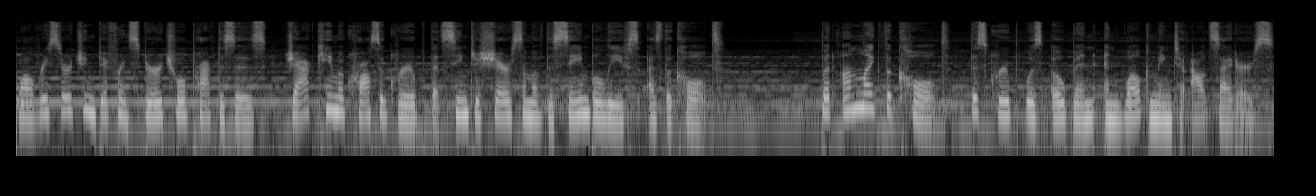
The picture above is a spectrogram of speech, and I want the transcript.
while researching different spiritual practices, Jack came across a group that seemed to share some of the same beliefs as the cult. But unlike the cult, this group was open and welcoming to outsiders.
